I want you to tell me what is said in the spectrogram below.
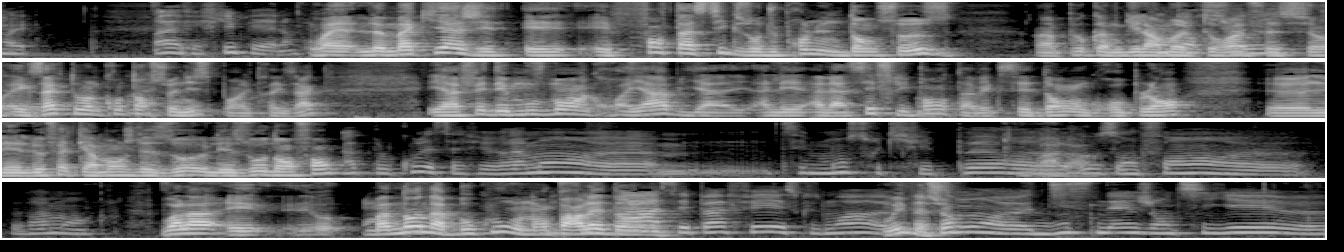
Ah, elle fait flipper, elle. hein. Ouais, le maquillage est, est, est fantastique. Ils ont dû prendre une danseuse, un peu comme Guillermo del Toro euh, Exactement, le contorsionniste pour être exact. Et elle a fait des mouvements incroyables. Il y a, elle, est, elle est assez flippante avec ses dents en gros plan. Euh, les- le fait qu'elle mange les os, les os d'enfants. Ah, pour le coup, là, ça fait vraiment. Euh, c'est monstre qui fait peur euh, Voilà. aux enfants, euh, vraiment. Voilà, et maintenant on a beaucoup, on en Mais parlait dans. pas- C'est pas fait, excuse-moi, Oui, bien façon euh, Disney gentillet. euh,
